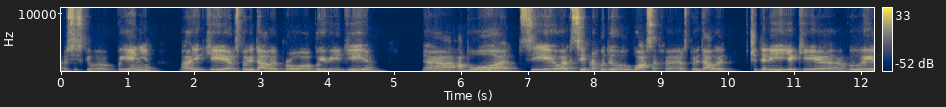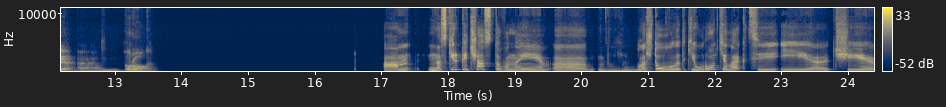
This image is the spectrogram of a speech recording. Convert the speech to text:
російські воєнні, які розповідали про бойові дії, або ці лекції проходили у класах, е, розповідали вчителі, які е, вели е, урок. А наскільки часто вони е, влаштовували такі уроки, лекції, і е, чи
